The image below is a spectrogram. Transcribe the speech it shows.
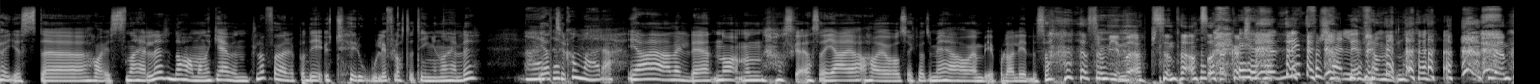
høyeste highsene heller. Da har man ikke evnen til å føle på de utrolig flotte tingene heller. Nei, Jeg det kan være. Jeg er veldig nå, men, altså, jeg har jo psykotomi, jeg har jo en bipolar lidelse, så mine ups and downs er kanskje Litt forskjellig fra mine. Men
